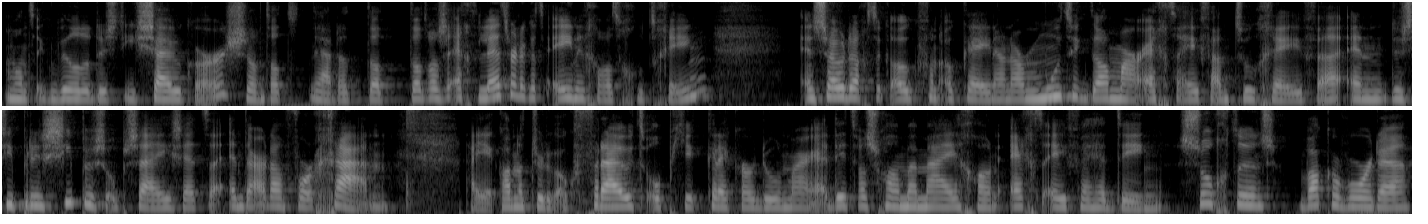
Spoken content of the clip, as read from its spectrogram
want ik wilde dus die suikers. Want dat, ja, dat, dat, dat was echt letterlijk het enige wat goed ging. En zo dacht ik ook van oké, nou daar moet ik dan maar echt even aan toegeven. En dus die principes opzij zetten en daar dan voor gaan. Nou, je kan natuurlijk ook fruit op je cracker doen, maar ja, dit was gewoon bij mij gewoon echt even het ding. Ochtends wakker worden,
